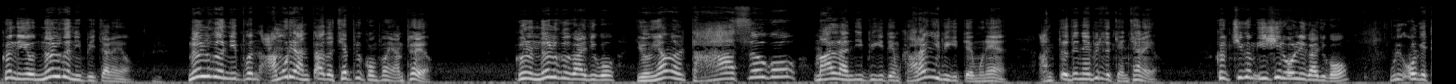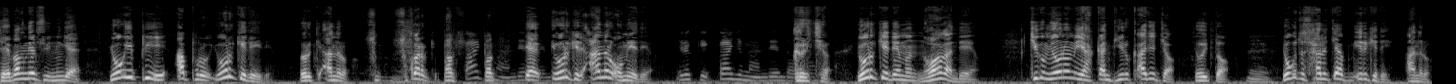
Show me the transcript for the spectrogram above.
근데 요 늙은 잎 있잖아요. 네. 늙은 잎은 아무리 안 따도 제피 곰팡이 안 펴요. 그거는 늙어가지고 영양을 다 쓰고 말란 잎이기 때문에 가랑 잎이기 때문에 안 뜯어내버려도 괜찮아요. 그럼 지금 이 실을 올려가지고 우리가 올게 대박 낼 수 있는 게 요 잎이 앞으로 요렇게 돼야 돼요. 요렇게 안으로 숟, 숟가락 밥, 밥, 예. 요렇게 안으로 오면 돼요. 이렇게 까지면 안 된다. 그렇죠. 요렇게 되면 노화가 안 돼요. 지금 요 놈이 약간 뒤로 까졌죠? 여기 또. 예. 요것도 살을 째면 이렇게 돼. 안으로.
